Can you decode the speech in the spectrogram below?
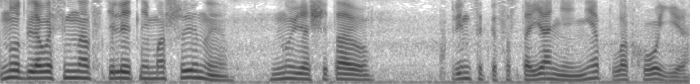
Но для 18-летней машины, ну, я считаю, в принципе, состояние неплохое.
